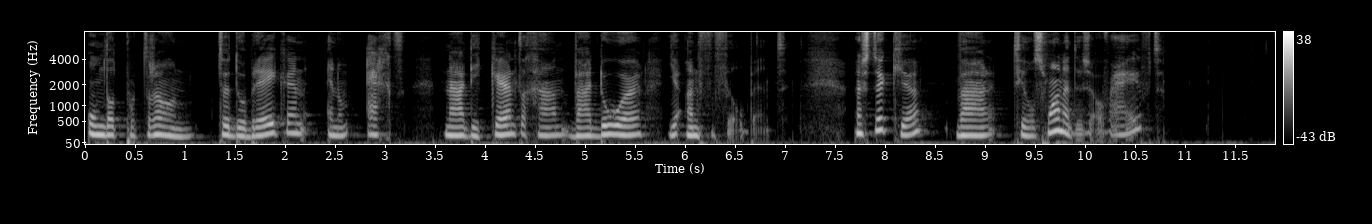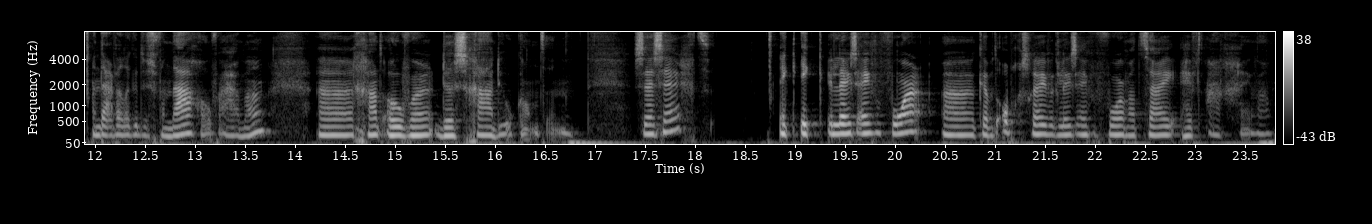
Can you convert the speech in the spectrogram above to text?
Om dat patroon te doorbreken en om echt naar die kern te gaan, waardoor je unfulfilled bent. Een stukje waar Til Swan het dus over heeft, en daar wil ik het dus vandaag over hebben, uh, gaat over de schaduwkanten. Zij zegt: ik, ik lees even voor. Uh, ik heb het opgeschreven. Ik lees even voor wat zij heeft aangegeven.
